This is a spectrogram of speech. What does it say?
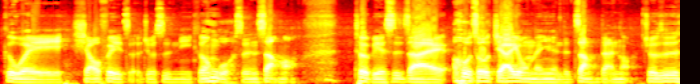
各位消费者，就是你跟我身上哈，特别是在欧洲家用能源的账单哦，就是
